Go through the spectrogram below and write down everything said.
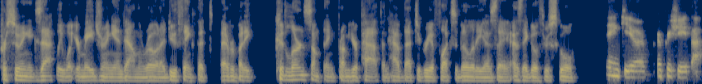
pursuing exactly what you're majoring in down the road. I do think that everybody could learn something from your path and have that degree of flexibility as they as they go through school. Thank you. I appreciate that.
